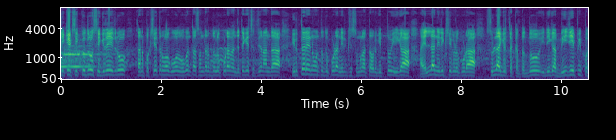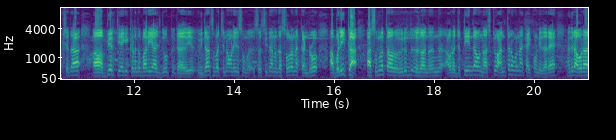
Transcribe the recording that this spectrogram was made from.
ಟಿಕೆಟ್ ಸಿಕ್ಕಿದ್ರು, ಸಿಗದೇ ಇದ್ರು. ತಾನು ಪಕ್ಷೇತರವಾಗಿ ಹೋಗ್- ಹೋಗುವಂಥ ಸಂದರ್ಭದಲ್ಲೂ ಕೂಡ ನನ್ನ ಜೊತೆಗೆ ಸತ್ಯನಾನಂದ ಇರ್ತಾರೆ ಅನ್ನುವಂಥದ್ದು ಕೂಡ ನಿರೀಕ್ಷೆ ಸುಮಲತಾ ಅವ್ರಿಗಿತ್ತು. ಈಗ ಆ ಎಲ್ಲ ನಿರೀಕ್ಷೆಗಳು ಕೂಡ ಸುಳ್ಳಾಗಿರ್ತಕ್ಕಂಥದ್ದು. ಇದೀಗ ಬಿಜೆಪಿ ಪಕ್ಷದ ಅಭ್ಯರ್ಥಿಯಾಗಿ ಕಳೆದ ಬಾರಿ ವಿಧಾನಸಭಾ ಚುನಾವಣೆಯಲ್ಲಿ ಸಚಿದಾನಂದ ಸೋಲನ್ನು ಕಂಡ್ರು. ಆ ಬಳಿಕ, ಆ, ಸುಮಲತಾ ಅವರ ವಿರುದ್ಧ ಅವರ ಜೊತೆಯಿಂದ ಒಂದಷ್ಟು ಅಂತರವನ್ನು ಕಾಯ್ಕೊಂಡಿದ್ದಾರೆ. ಅಂದರೆ ಅವರ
